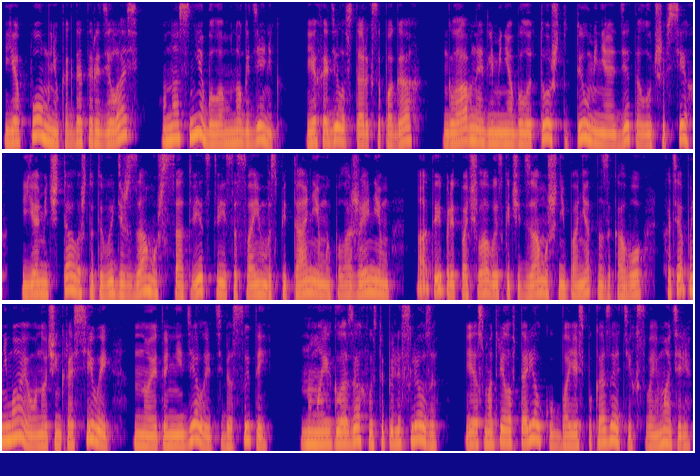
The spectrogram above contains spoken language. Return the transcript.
я помню, когда ты родилась, у нас не было много денег. Я ходила в старых сапогах. Главное для меня было то, что ты у меня одета лучше всех. я мечтала, что ты выйдешь замуж в соответствии со своим воспитанием и положением, а ты предпочла выскочить замуж непонятно за кого. Хотя понимаю, он очень красивый, но это не делает тебя сытой. На моих глазах выступили слезы. Я смотрела в тарелку, боясь показать их своей матери.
